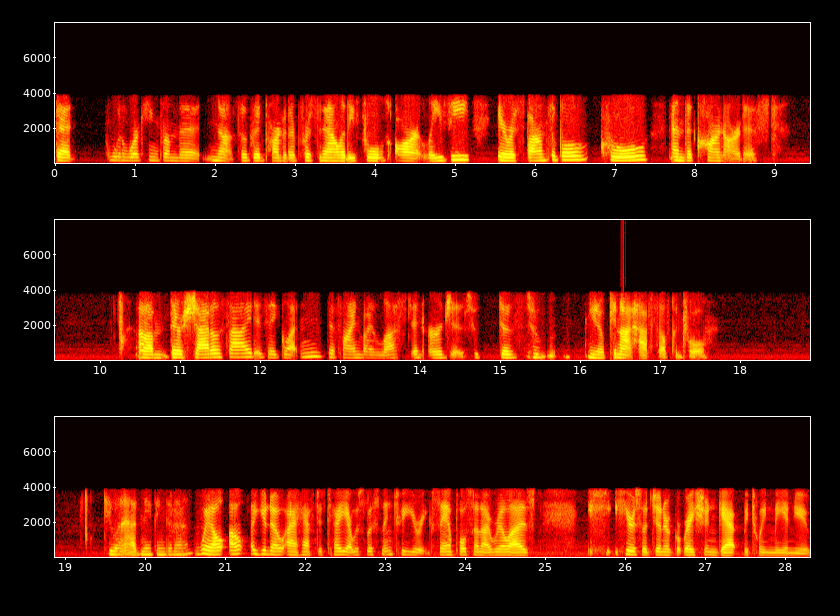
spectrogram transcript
that when working from the not so good part of their personality, fools are lazy, irresponsible, cruel, and the carn artist. Um, their shadow side is a glutton defined by lust and urges, who does who you know cannot have self control. Do you want to add anything to that? Well, oh, you know, I have to tell you, I was listening to your examples and I realized here's a generation gap between me and you,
